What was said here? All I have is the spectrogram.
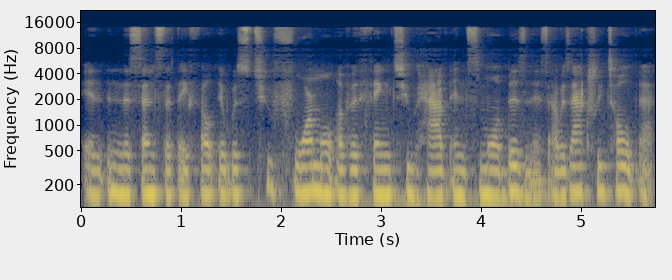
in, in the sense that they felt it was too formal of a thing to have in small business. I was actually told that.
